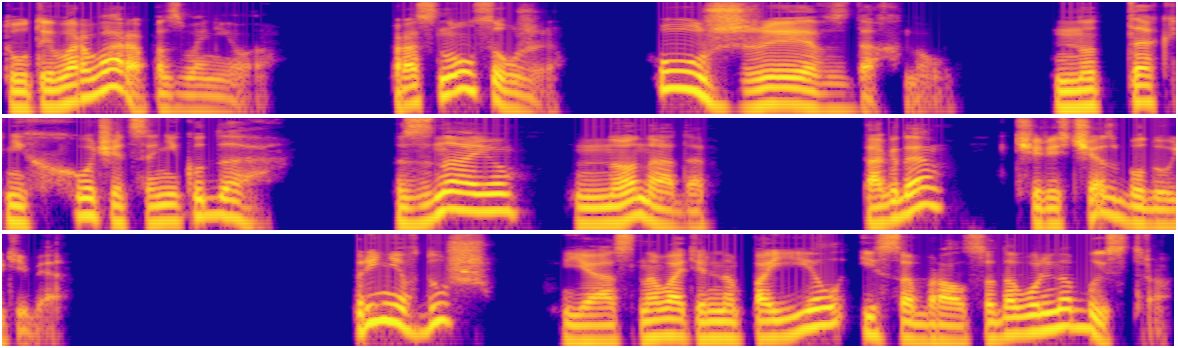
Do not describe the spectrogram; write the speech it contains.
Тут и Варвара позвонила. Проснулся уже, уже вздохнул. Но так не хочется никуда. Знаю, но надо. Тогда через час буду у тебя. Приняв душ, я основательно поел и собрался довольно быстро.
